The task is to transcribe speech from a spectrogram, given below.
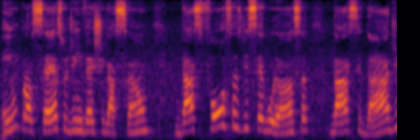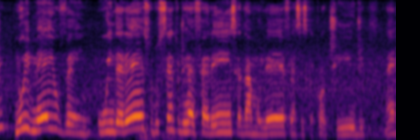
em um processo de investigação das forças de segurança da cidade. No e-mail vem o endereço do centro de referência da mulher, Francisca Clotilde, né?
